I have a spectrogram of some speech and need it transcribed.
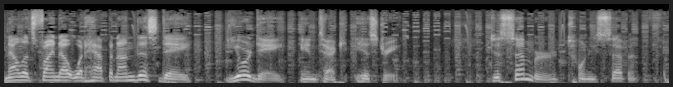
Now let's find out what happened on this day, your day in tech history. December 27th.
